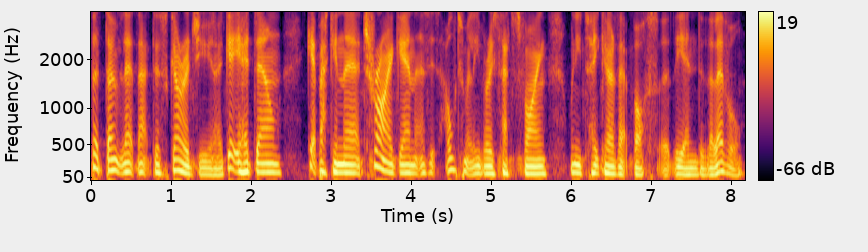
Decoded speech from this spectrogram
but don't let that discourage you. You know, get your head down, get back in there, try again, as it's ultimately very satisfying when you take care of that boss at the end of the level.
